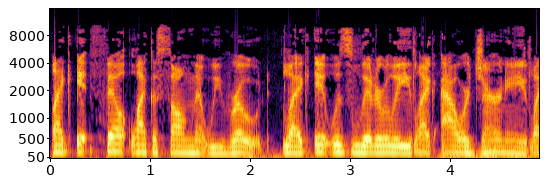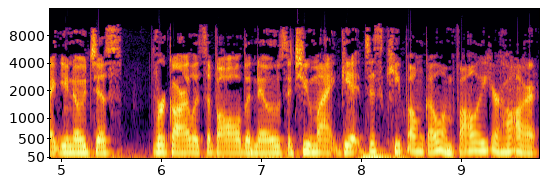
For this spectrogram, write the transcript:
like it felt like a song that we wrote. Like it was literally like our journey. Like you know, just regardless of all the no's that you might get, just keep on going. Follow your heart.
